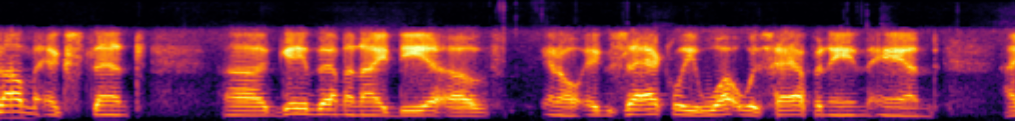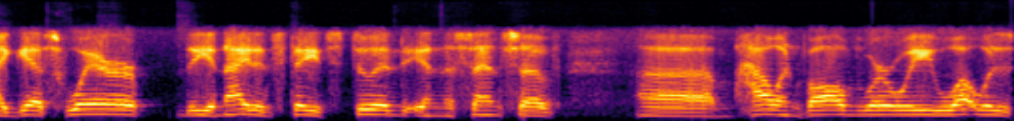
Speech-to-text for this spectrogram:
some extent, uh, gave them an idea of you know exactly what was happening and I guess where the United States stood in the sense of um, how involved were we, what was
